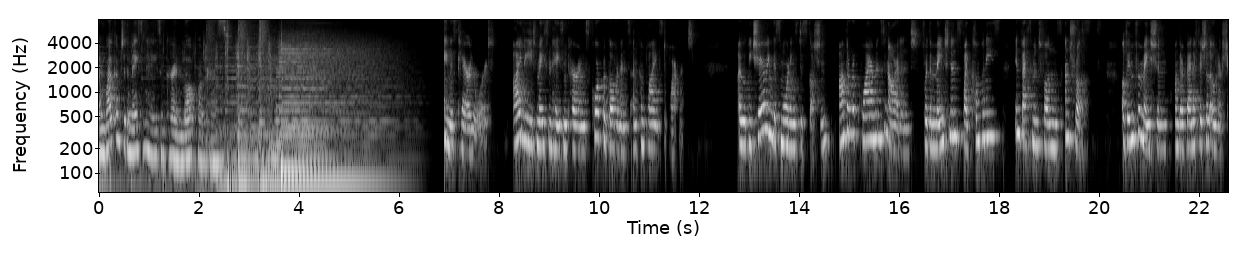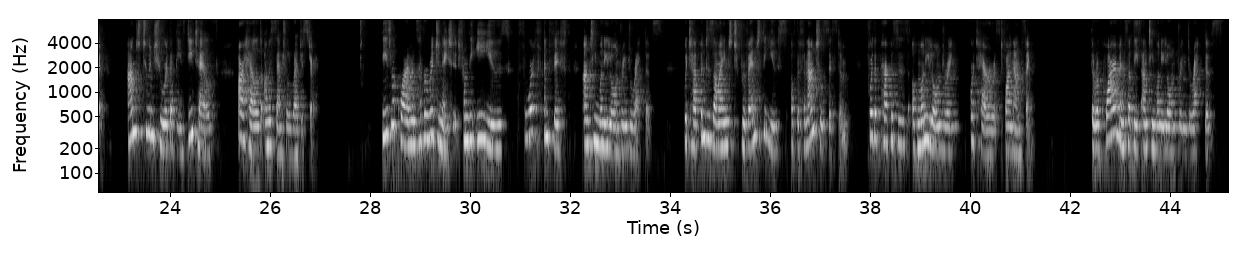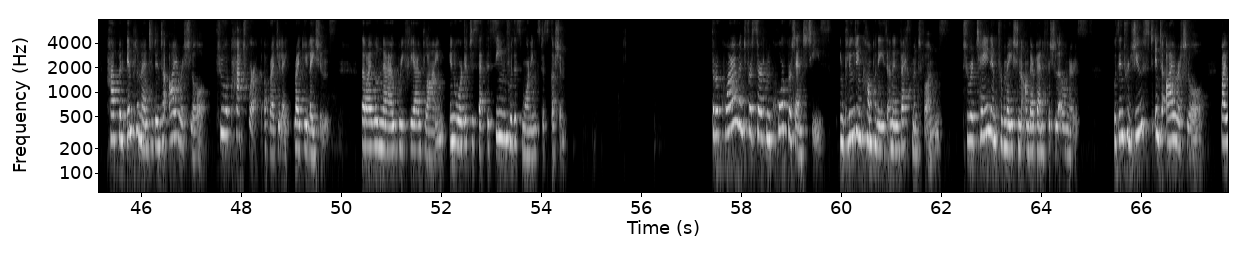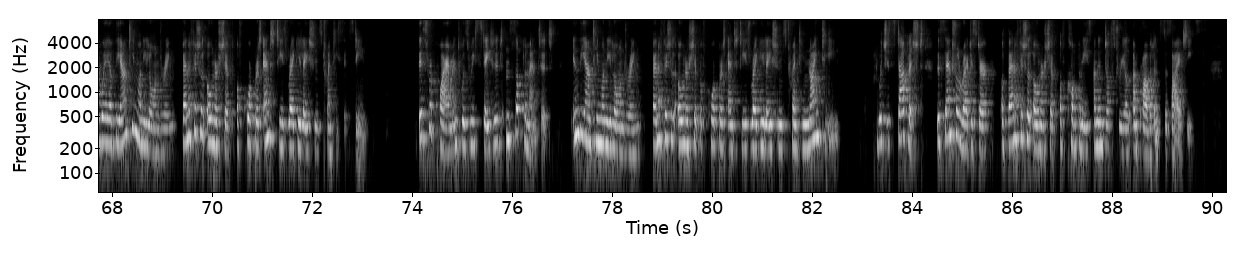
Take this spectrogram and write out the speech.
and welcome to the Mason Hayes and Curran Law Podcast. My name is Claire Lord. I lead Mason Hayes and Curran's Corporate Governance and Compliance Department. I will be chairing this morning's discussion on the requirements in Ireland for the maintenance by companies, investment funds, and trusts of information on their beneficial ownership, and to ensure that these details are held on a central register. These requirements have originated from the EU's fourth and fifth anti money laundering directives, which have been designed to prevent the use of the financial system for the purposes of money laundering or terrorist financing. The requirements of these anti money laundering directives have been implemented into Irish law through a patchwork of regula- regulations that I will now briefly outline in order to set the scene for this morning's discussion. The requirement for certain corporate entities, including companies and investment funds, to retain information on their beneficial owners was introduced into Irish law by way of the Anti Money Laundering Beneficial Ownership of Corporate Entities Regulations 2016. This requirement was restated and supplemented in the Anti Money Laundering Beneficial Ownership of Corporate Entities Regulations 2019, which established the Central Register of Beneficial Ownership of Companies and Industrial and Provident Societies.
